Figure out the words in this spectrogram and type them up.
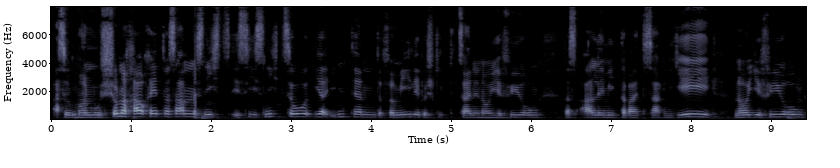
Also man muss schon noch auch etwas an. Es, nicht, es ist nicht so, ihr intern in der Familie bestimmt jetzt eine neue Führung, dass alle Mitarbeiter sagen, je, neue Führung,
